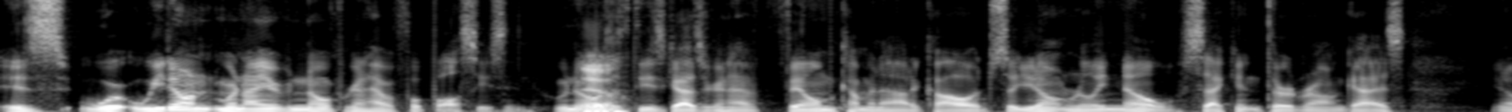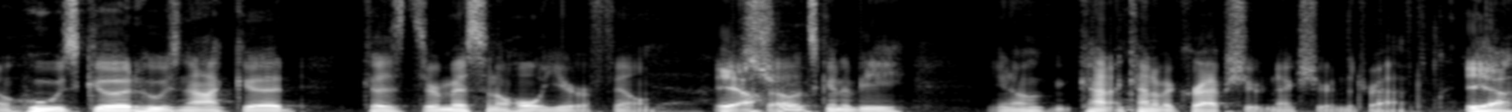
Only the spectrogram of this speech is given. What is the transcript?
is we're, we don't we're not even know if we're gonna have a football season. Who knows Yeah. if these guys are gonna have film coming out of college? So you don't really know second, third round guys. You know who's good, who's not good, because they're missing a whole year of film. Yeah. So it's gonna be, you know, kind of kind of a crapshoot next year in the draft. Yeah.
